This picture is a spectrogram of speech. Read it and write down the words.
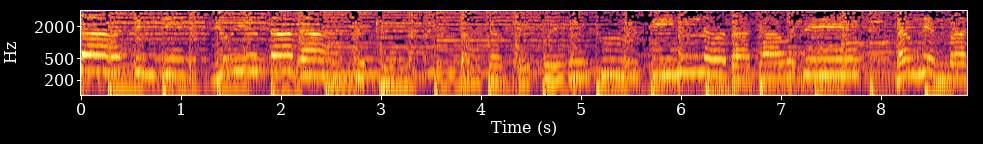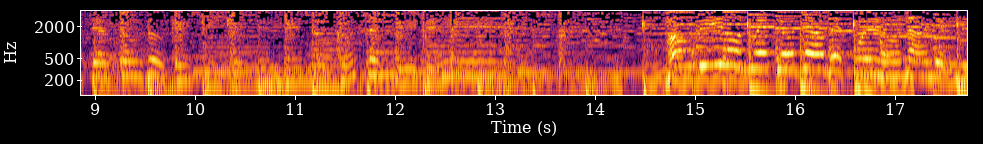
တာတူတယ်ယူရတာတာချစ်ခင်တမ်းတော့ဒီပွဲခုကြည့်လို့သာထားဝစေနောက်နေ့မှပြန်ဆုံးလို့ခင်ခင်ခင်နေနောက်ကိုဆက်စီတယ်မောင်ဒီယိုတွေကြောကြမဲ့ပွဲတော်လာရဲ့ဒီ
